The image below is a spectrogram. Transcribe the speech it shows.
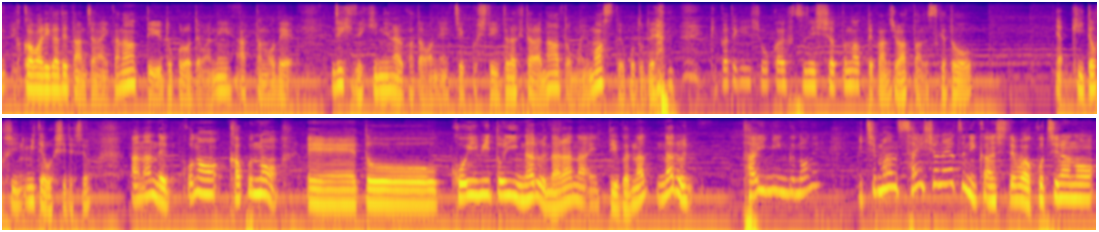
深まりが出たんじゃないかなっていうところではね、あったので、ぜひぜひ気になる方はね、チェックしていただけたらなと思います。ということで 結果的に紹介普通にしちゃったなって感じはあったんですけど、いや、聞いてほしい、見てほしいですよ。あ、なんで、この株の、えっ、ー、と、恋人になる、ならないっていうかな、なるタイミングのね、一番最初のやつに関しては、こちらの、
